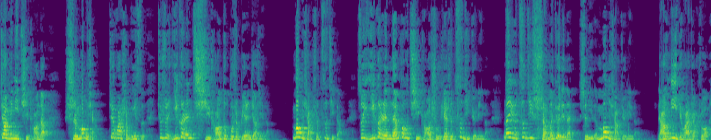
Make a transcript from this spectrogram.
叫醒你起床的是梦想，这话什么意思？就是一个人起床都不是别人叫醒的，梦想是自己的，所以一个人能否起床，首先是自己决定的，那由自己什么决定呢？是你的梦想决定的。然后另一句话讲说，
